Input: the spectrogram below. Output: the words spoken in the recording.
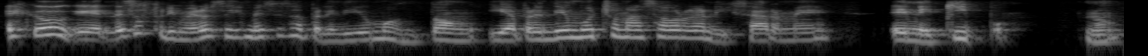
es como que en esos primeros seis meses aprendí un montón y aprendí mucho más a organizarme en equipo, ¿no?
